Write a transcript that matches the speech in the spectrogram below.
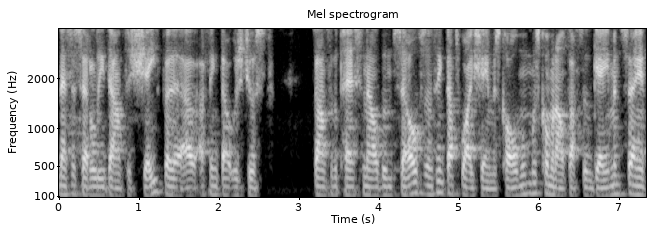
necessarily down to shape. I, I think that was just down to the personnel themselves, and I think that's why Seamus Coleman was coming out after the game and saying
